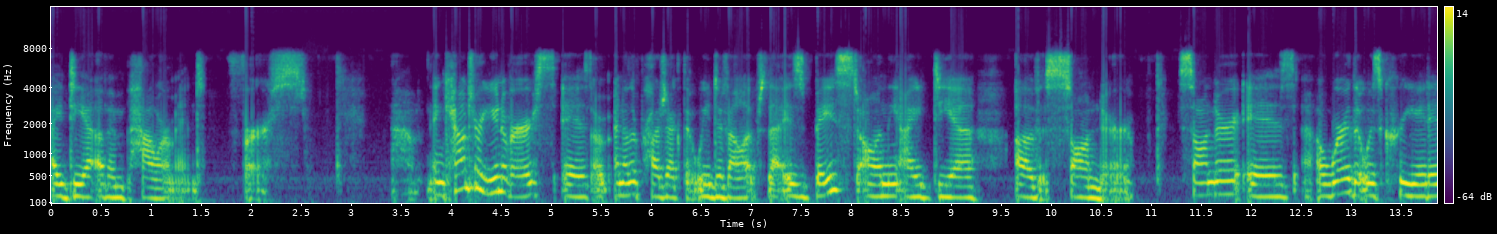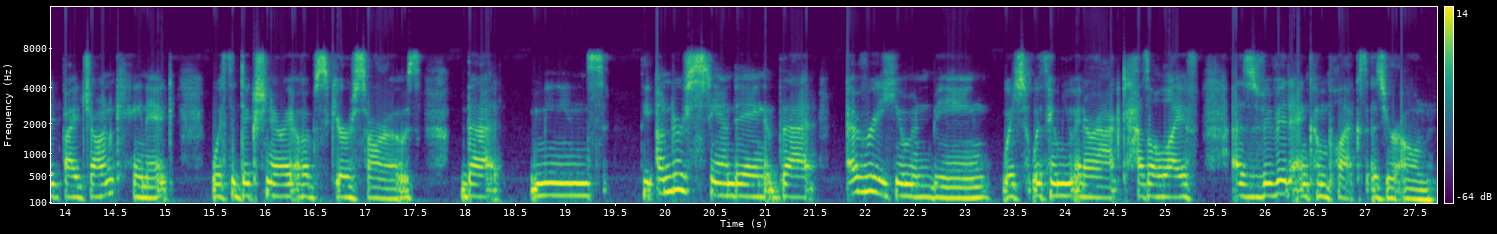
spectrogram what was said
idea of empowerment first. Um, Encounter Universe is a, another project that we developed that is based on the idea of Sonder. Sonder is a word that was created by John Koenig with the Dictionary of Obscure Sorrows that means the understanding that every human being which, with whom you interact has a life as vivid and complex as your own.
